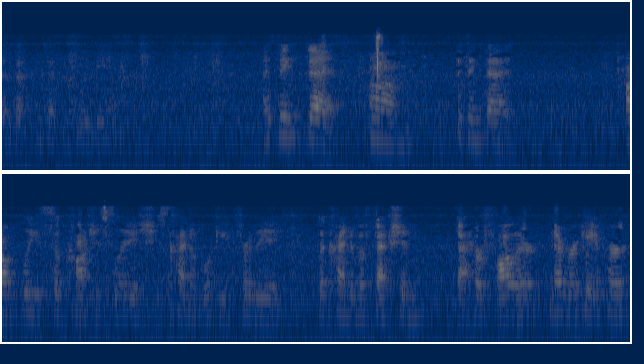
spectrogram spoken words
That, that could definitely be it. I think that, um, I think that probably subconsciously she's kind of looking for the, the kind of affection that her father never gave her.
